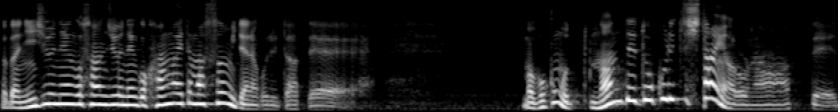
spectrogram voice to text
ただ20年後30年後考えてますみたいなこと言ってあって。まあ僕もなんで独立したんやろうなって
